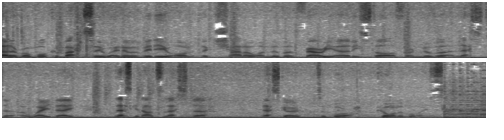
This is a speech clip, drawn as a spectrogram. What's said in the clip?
Hello everyone, welcome back to another video on the channel. Another very early start for another Leicester away day. Let's get down to Leicester. Let's go to Boro. Come on the boys.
